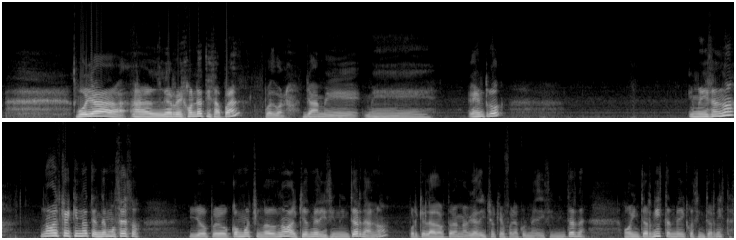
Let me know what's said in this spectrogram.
Voy a, al Rejón de Atizapán pues bueno, ya me, me entro y me dicen, no, no, es que aquí no atendemos eso. Y yo, pero ¿cómo chingados? No, aquí es medicina interna, ¿no? Porque la doctora me había dicho que fuera con medicina interna. O internistas, médicos internistas.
